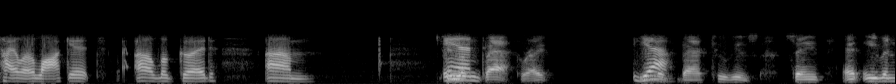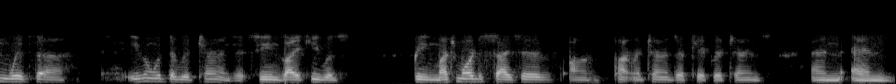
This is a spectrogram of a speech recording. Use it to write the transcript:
Tyler Lockett uh, looked good. Um, He and back, right? He yeah, back to his same, and even with uh, even with the returns, it seems like he was being much more decisive on punt returns or kick returns, and and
